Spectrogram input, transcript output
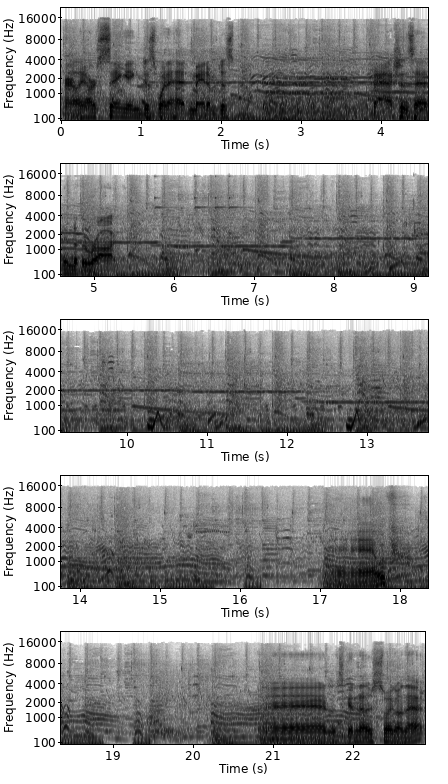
Apparently our singing just went ahead and made him just bash his head into the rock. Another swing on that.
